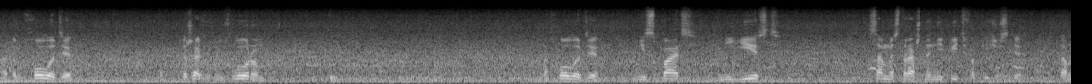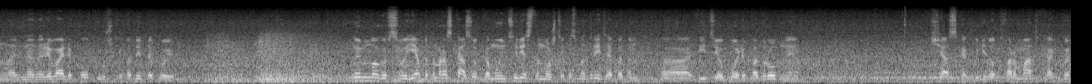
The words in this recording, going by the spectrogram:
На этом холоде, дышать этим хлором, на холоде, не спать, не есть. Самое страшное не пить фактически. Там наливали полкружки воды такой. Ну и много всего. Я об этом рассказываю. Кому интересно, можете посмотреть об этом э, видео более подробные сейчас как бы не тот формат, как бы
